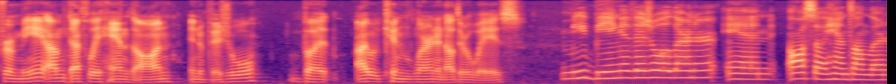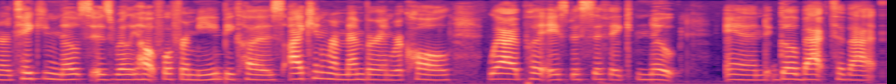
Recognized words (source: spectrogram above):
For me, I'm definitely hands-on in a visual, but I can learn in other ways. Me being a visual learner and also a hands on learner, taking notes is really helpful for me because I can remember and recall where I put a specific note and go back to that.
